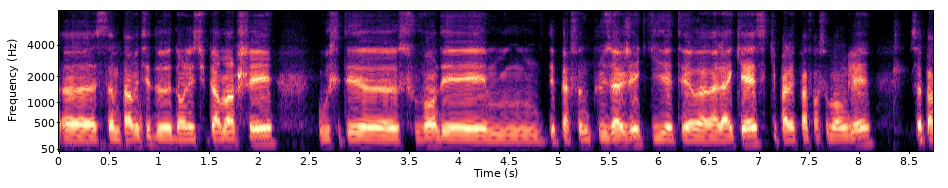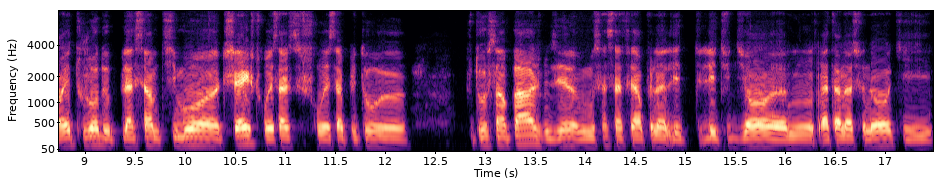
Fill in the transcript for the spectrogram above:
ça me permettait de, dans les supermarchés, où c'était souvent des, des, personnes plus âgées qui étaient à la caisse, qui parlaient pas forcément anglais ça permet toujours de placer un petit mot euh, tchèque. Je trouvais ça, je trouvais ça plutôt, euh, plutôt sympa. Je me disais, euh, ça, ça fait un peu l'étudiant international qui,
